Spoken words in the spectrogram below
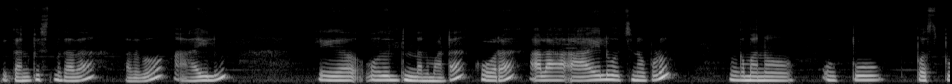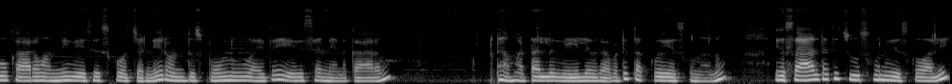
మీకు కనిపిస్తుంది కదా అదిగో ఆయిల్ ఇక వదులుతుందనమాట కూర. అలా ఆయిల్ వచ్చినప్పుడు ఇంకా మనం ఉప్పు పసుపు కారం అన్నీ వేసేసుకోవచ్చండి. రెండు స్పూన్లు అయితే వేసాను నేను కారం. టమాటాలు వేయలేదు కాబట్టి తక్కువ వేసుకున్నాను. ఇక సాల్ట్ అయితే చూసుకొని వేసుకోవాలి.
